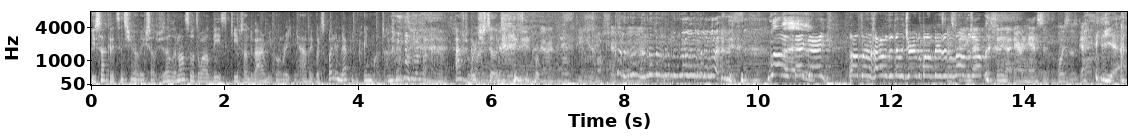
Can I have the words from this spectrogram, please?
You suck at it since you're no big shelf yourselves, and also it's a wild beast. It keeps on devouring people and wreaking havoc, but it's quite an epic training montage. Afterwards, you still Well, it's that guy! Also, how is it that we trained the wild beast in knowledge that, fitting that Aaron Hansen's the voice of this guy. Yeah.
